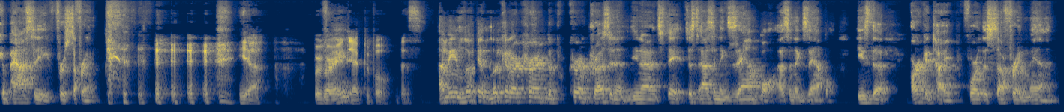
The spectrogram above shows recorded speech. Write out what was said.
capacity for suffering. yeah, we're very right? adaptable. That's- I mean, look at look at our current the current president of the United States, just as an example. As an example, he's the archetype for the suffering man,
